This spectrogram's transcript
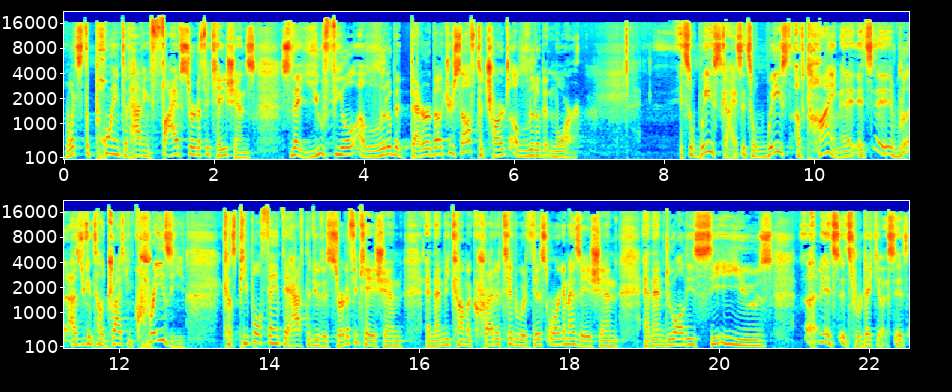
what's the point of having five certifications so that you feel a little bit better about yourself to charge a little bit more? It's a waste, guys. It's a waste of time. And it's, it really, as you can tell, it drives me crazy because people think they have to do this certification and then become accredited with this organization and then do all these CEUs. Uh, it's, it's ridiculous. It's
